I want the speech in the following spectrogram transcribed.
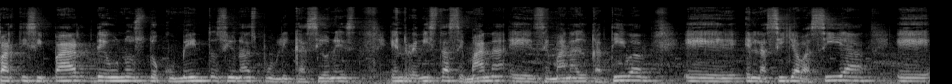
participar de unos documentos y unas publicaciones en revista Semana, eh, Semana Educativa, eh, en la silla vacía, eh,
